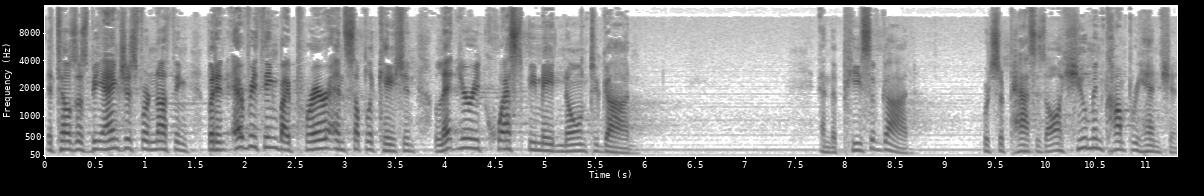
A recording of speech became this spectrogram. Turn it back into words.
It tells us, Be anxious for nothing, but in everything by prayer and supplication, let your requests be made known to God. And the peace of God, which surpasses all human comprehension,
